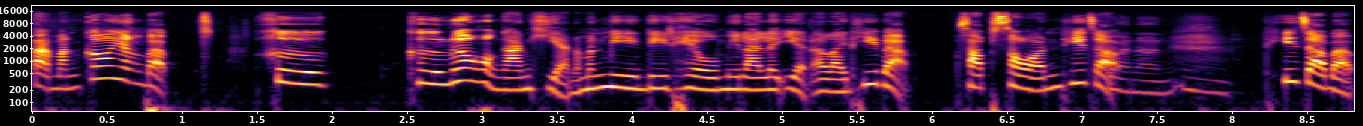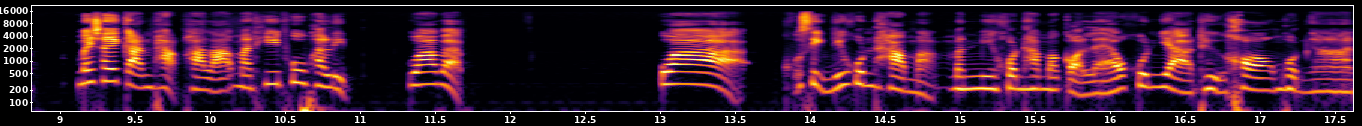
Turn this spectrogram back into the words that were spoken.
แต่มันก็ยังแบบคือคือเรื่องของงานเขียนนะมันมี detail มีรายละเอียดอะไรที่แบบซับซ้อนที่จะตัวนั้นอืมที่จะแบบไม่ใช่การผลักภาระมาที่ผู้ผลิตว่าแบบว่าสิ่งที่คุณทำอะ มันมีคนทำมาก่อนแล้ว คุณอย่าถือครองผลงาน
